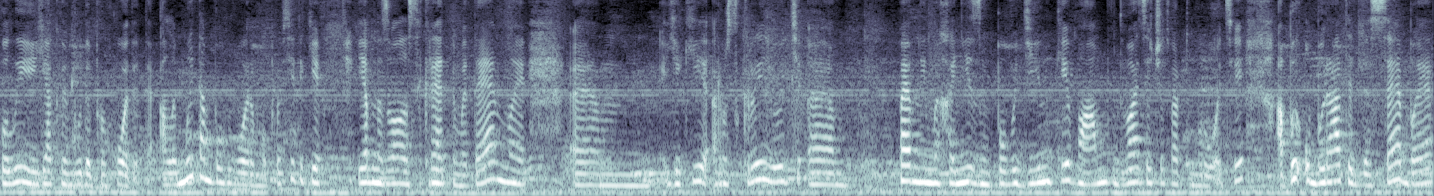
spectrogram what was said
коли і як він буде проходити. Але ми там поговоримо про всі такі, я б назвала секретними теми, ем, які розкриють. ем, Певний механізм поведінки вам в 24-му році, аби обирати для себе е,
